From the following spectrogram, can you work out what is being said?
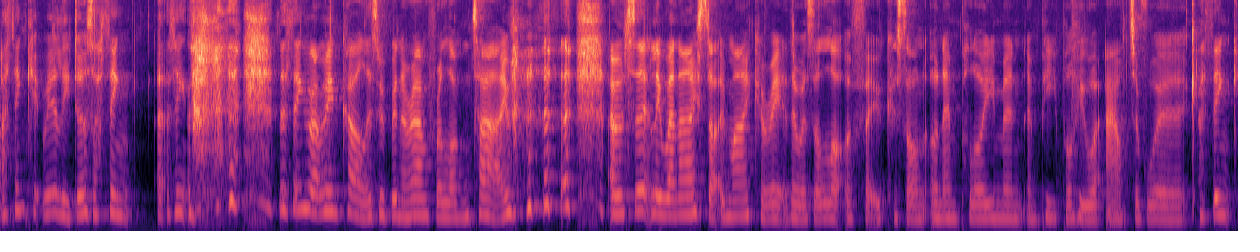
I think it really does. I think I think the thing about me and Carl is we've been around for a long time. and certainly when I started my career, there was a lot of focus on unemployment and people who were out of work. I think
